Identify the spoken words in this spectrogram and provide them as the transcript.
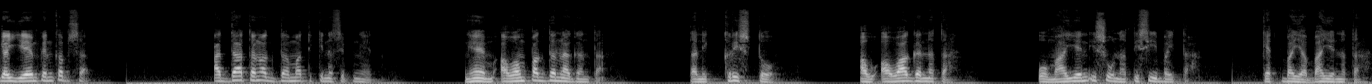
Gayem ken kabsat. Addatang agdama ti kinasipnget Ngem, awang pagdanagan ta, tani Kristo, aw-awagan na ta, umayen iso na tisibay ta, ket bayabayan na ta,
